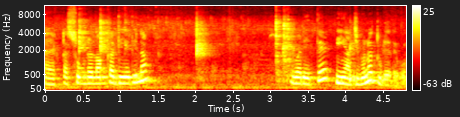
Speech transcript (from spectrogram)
আর একটা শুকনো লঙ্কা দিয়ে দিলাম। এবার এতে পেঁয়াজগুলো তুলে দেবো।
